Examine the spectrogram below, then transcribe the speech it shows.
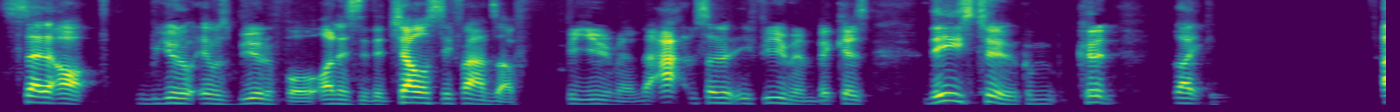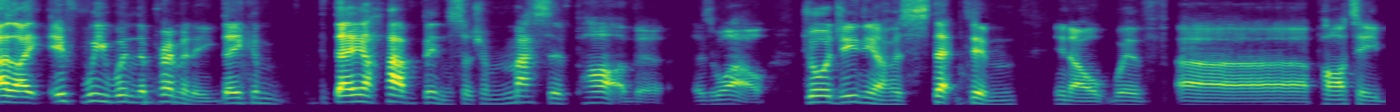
set it up. It was beautiful. Honestly, the Chelsea fans are fuming. They're absolutely fuming because these two can, could like, like if we win the Premier League, they can. They have been such a massive part of it as well. Jorginho has stepped in you know, with uh Partey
